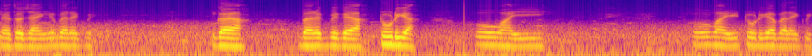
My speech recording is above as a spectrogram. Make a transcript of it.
नहीं तो जाएँगे बैरक भी। गया बैरक भी गया टूट गया। ओ भाई ओ भाई टूट गया बैरक भी।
